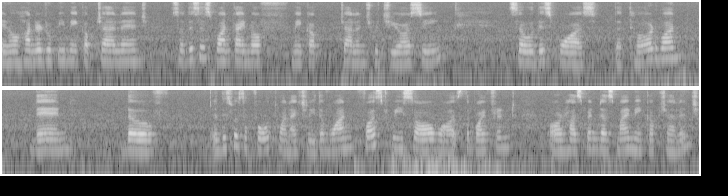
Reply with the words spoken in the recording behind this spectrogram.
you know 100 rupee makeup challenge. So this is one kind of makeup challenge which you are seeing. So this was the third one. Then the this was the fourth one actually. The one first we saw was the boyfriend or husband does my makeup challenge.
